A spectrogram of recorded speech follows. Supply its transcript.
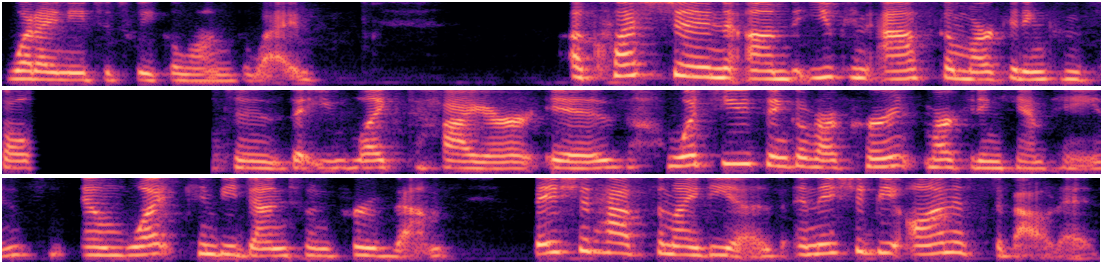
what i need to tweak along the way. A question um, that you can ask a marketing consultant that you like to hire is what do you think of our current marketing campaigns and what can be done to improve them? They should have some ideas and they should be honest about it.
